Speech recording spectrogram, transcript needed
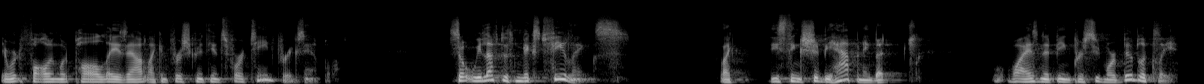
They weren't following what Paul lays out, like in 1 Corinthians 14, for example. So we left with mixed feelings. Like these things should be happening, but why isn't it being pursued more biblically?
